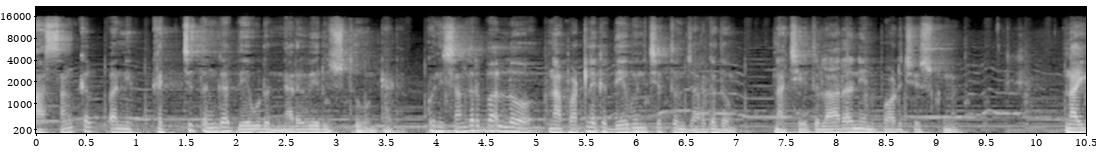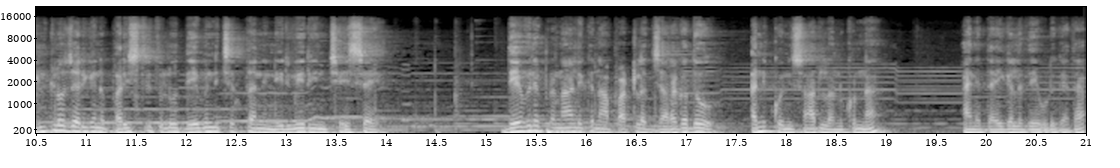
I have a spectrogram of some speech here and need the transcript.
ఆ సంకల్పాన్ని ఖచ్చితంగా దేవుడు నెరవేరుస్తూ ఉంటాడు. కొన్ని సందర్భాల్లో నా పట్ల ఇక దేవుని చిత్తం జరగదు. నా చేతులారా నేను పాడు చేసుకున్నాను. నా ఇంట్లో జరిగిన పరిస్థితులు దేవుని చిత్తాన్ని నిర్వీర్యం చేశాయి. దేవుని ప్రణాళిక నా పట్ల జరగదు అని కొన్నిసార్లు అనుకున్నా ఆయన దయగల దేవుడు కదా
